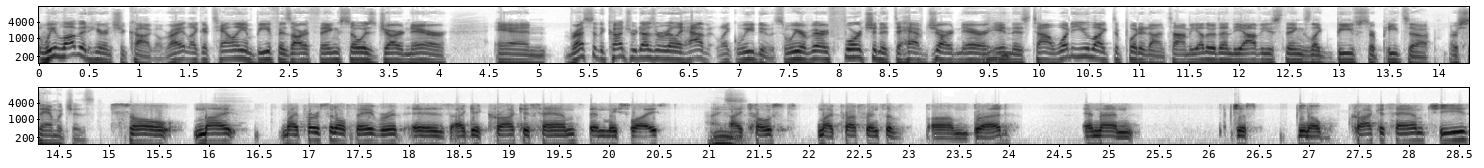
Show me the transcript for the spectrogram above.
we love it here in Chicago, right? Like Italian beef is our thing, so is giardiniera, and rest of the country doesn't really have it like we do. So we are very fortunate to have giardiniera in this town. What do you like to put it on, Tommy, other than the obvious things like beefs or pizza or sandwiches? So my my personal favorite is I get Krakus ham thinly sliced. I toast my preference of um, bread, and then just you know Krakus ham, cheese,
